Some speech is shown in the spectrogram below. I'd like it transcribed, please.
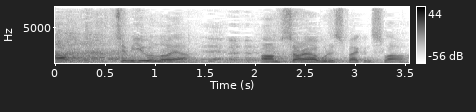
uh, Timmy, you a lawyer? Oh, I'm sorry, I would have spoken slower.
